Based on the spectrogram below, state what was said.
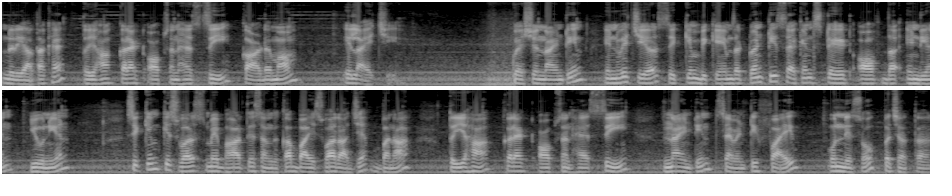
निर्यातक है। तो यहाँ करेक्ट ऑप्शन है सी कार्डमाम इलायची। Question 19 in which year Sikkim became the twenty second state of the Indian union Sikkim किस वर्ष में भारतीय संघ का बाईसवा राज्य बना? तो यहाँ करेक्ट ऑप्शन है C 1975 1975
